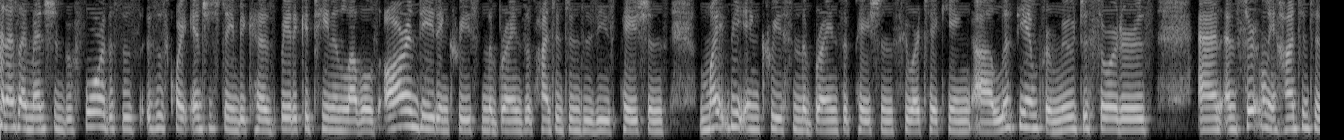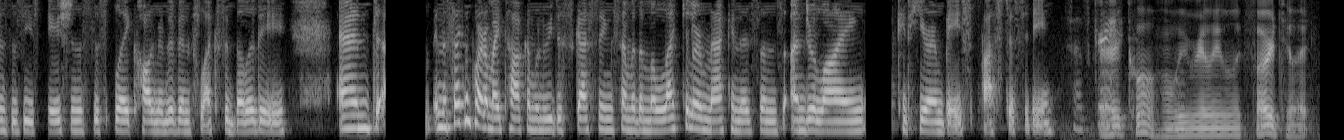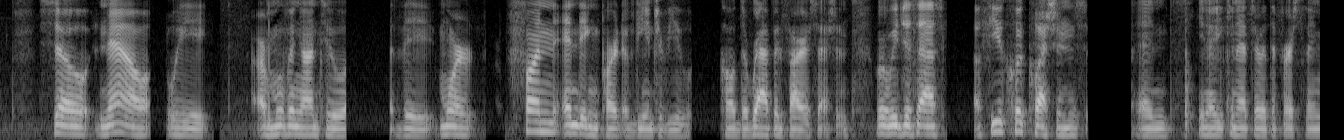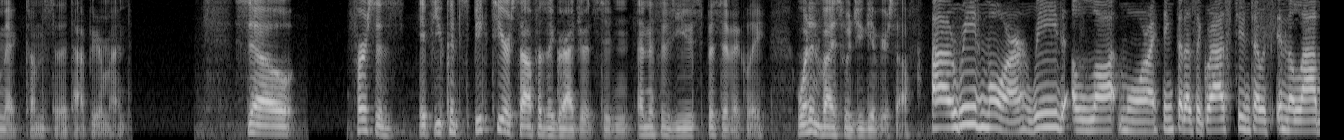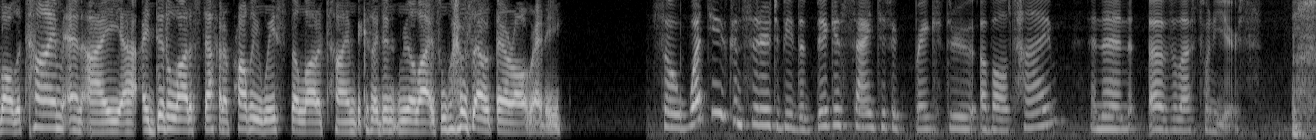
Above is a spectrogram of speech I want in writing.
and as I mentioned before, this is this is quite interesting because beta-catenin levels are indeed increased in the brains of Huntington's disease patients, might be increased in the brains of patients who are taking uh, lithium for mood disorders, and, and certainly Huntington's disease patients display cognitive inflexibility. And uh, in the second part of my talk, I'm going to be discussing some of the molecular mechanisms underlying cadherin-based plasticity. Sounds great. Very cool. Well, we really look forward to it. So now we are moving on to the more fun ending part of the interview called the rapid fire session, where we just ask a few quick questions and you know you can answer with the first thing that comes to the top of your mind. So, First is if you could speak to yourself as a graduate student, and this is you specifically, what advice would you give yourself? Uh, read more. Read a lot more. I think that as a grad student, I was in the lab all the time, and I uh, I did a lot of stuff, and I probably wasted a lot of time because I didn't realize what was out there already. So, what do you consider to be the biggest scientific breakthrough of all time, and then of the last twenty years?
